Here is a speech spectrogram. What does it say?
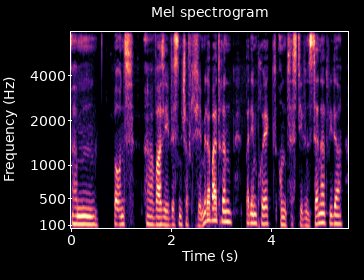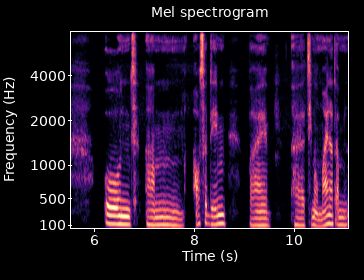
Ähm, bei uns äh, war sie wissenschaftliche Mitarbeiterin bei dem Projekt und Steven Stannard wieder. Und ähm, außerdem bei äh, Timo Meinhardt am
